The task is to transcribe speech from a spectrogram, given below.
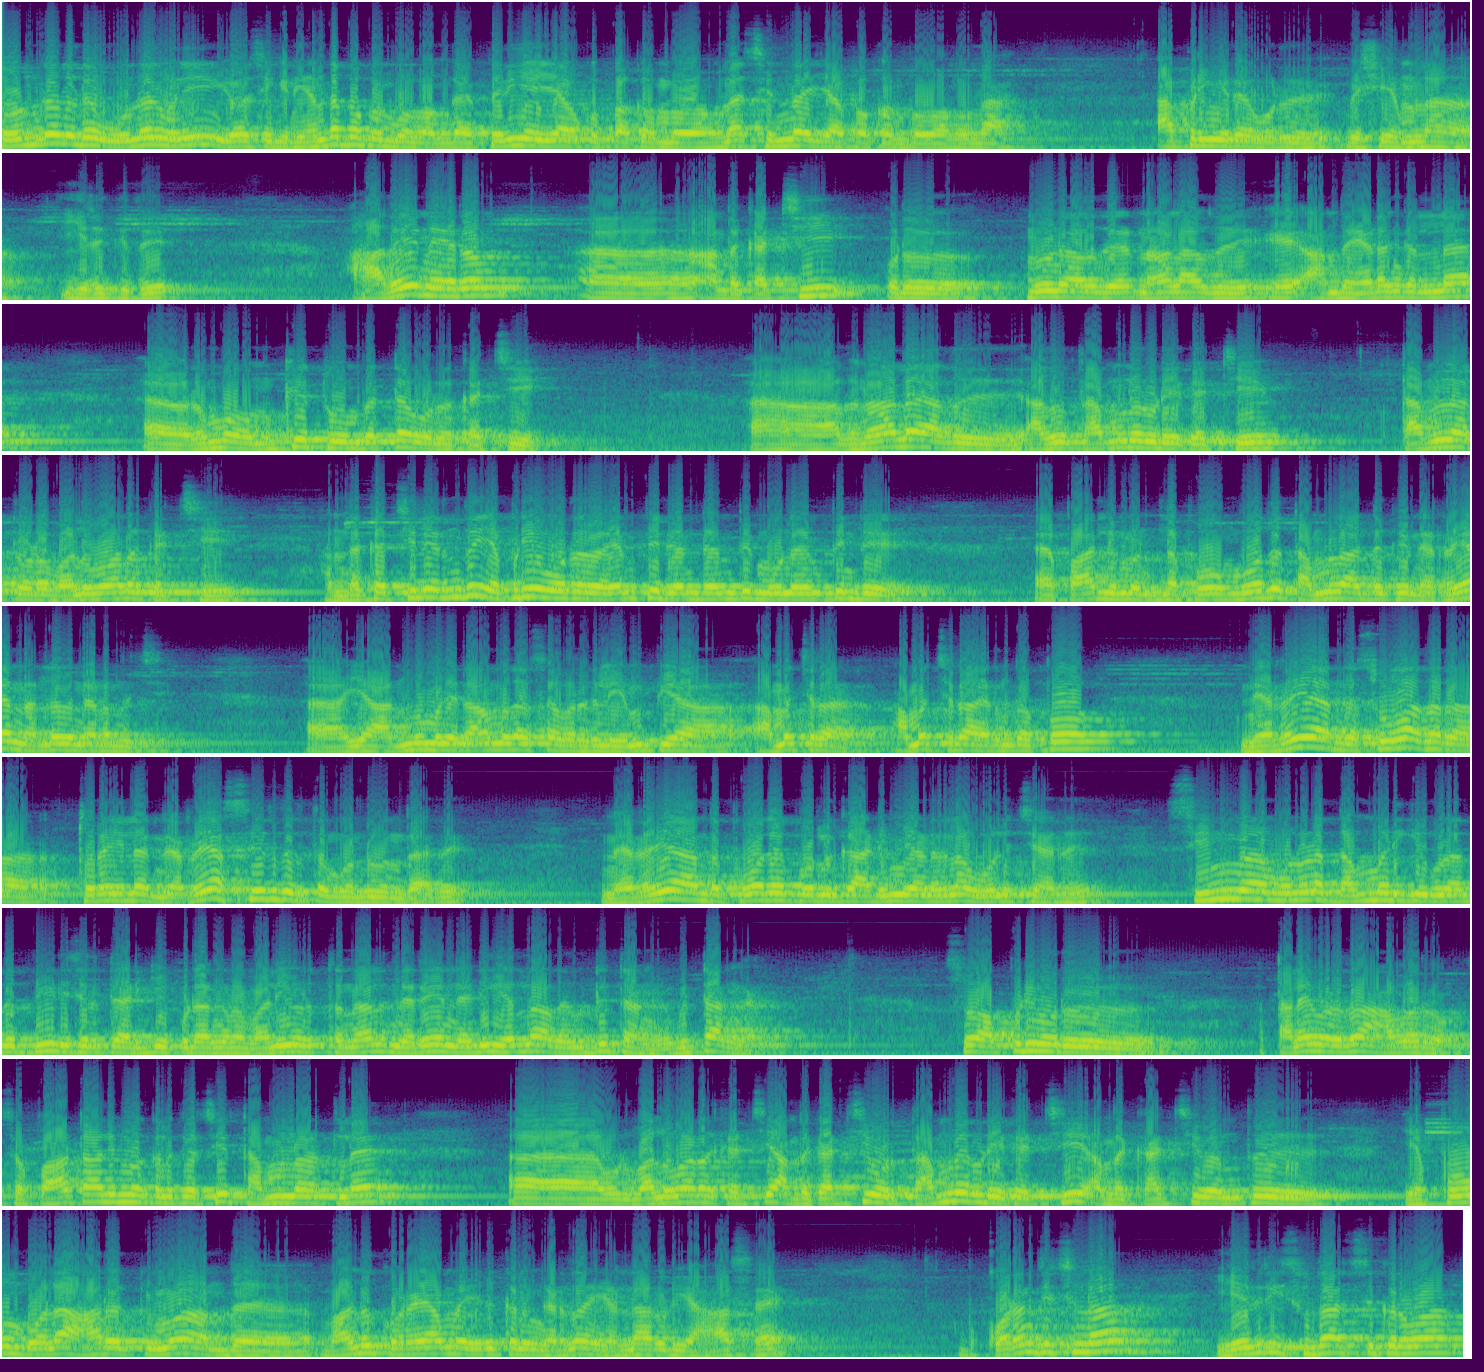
தொண்டர்களுடைய உணர்வுகளையும் யோசிக்கணும். எந்த பக்கம் போவாங்க? பெரிய ஐயாவுக்கு பக்கம் போவாங்களா? சின்ன ஐயா பக்கம் போவாங்களா? அப்படிங்கிற ஒரு விஷயம்லாம் இருக்குது. அதே நேரம் அந்த கட்சி ஒரு மூணாவது நாலாவது அந்த இடங்களில் ரொம்ப முக்கியத்துவம் பெற்ற ஒரு கட்சி. அதனால் அது அது தமிழருடைய கட்சி தமிழ்நாட்டோட வலுவான கட்சி. அந்த கட்சியிலேருந்து எப்படியும் ஒரு எம்பி ரெண்டு எம்பி மூணு எம்பின்ட்டு பார்லிமெண்ட்டில் போகும்போது தமிழ்நாட்டுக்கு நிறையா நல்லது நடந்துச்சு. ஐயா அன்புமணி ராமதாஸ் அவர்கள் எம்பியா அமைச்சரா அமைச்சராக இருந்தப்போ நிறைய அந்த சுகாதார துறையில் நிறையா சீர்திருத்தம் கொண்டு வந்தார். நிறையா அந்த போதைப் பொருளுக்கு அடிமையானதெல்லாம் ஒழிச்சார். சினிமாவோட தம் அடிக்கக்கூடாது பீடி சிரட்டை அடிக்கக்கூடாதுங்கிற வலியுறுத்தினால நிறைய நடிகர்லாம் அதை விட்டுட்டாங்க விட்டாங்க. ஸோ அப்படி ஒரு தலைவர் தான் அவரும். ஸோ பாட்டாளி மக்கள் கட்சி தமிழ்நாட்டில் ஒரு வலுவான கட்சி. அந்த கட்சி ஒரு தமிழருடைய கட்சி. அந்த கட்சி வந்து எப்பவும் போல் ஆரோக்கியமாக அந்த வலு குறையாமல் இருக்கணுங்கிறது தான் எல்லாருடைய ஆசை. குறைஞ்சிச்சுன்னா எதிரி சுதாரிச்சுக்கிறோம்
